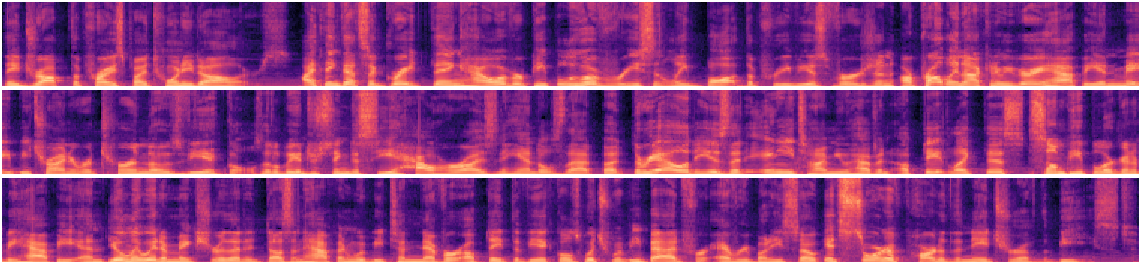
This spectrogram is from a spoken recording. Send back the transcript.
they dropped the price by $20. I think that's a great thing. However, people who have recently bought the previous version are probably not going to be very happy and may be trying to return those vehicles. It'll be interesting to see how Horizon handles that, but the reality is that anytime you have an update like this, some people are going to be happy, and the only way to make sure that it doesn't happen would be to never update the vehicles, which would be bad for everybody, so it's sort of part of the nature of the beast.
